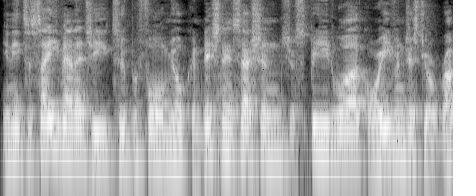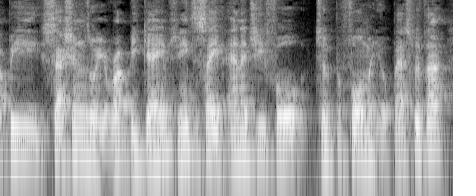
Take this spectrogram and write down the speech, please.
You need to save energy to perform your conditioning sessions, your speed work, or even just your rugby sessions or your rugby games. You need to save energy for, to perform at your best with that.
